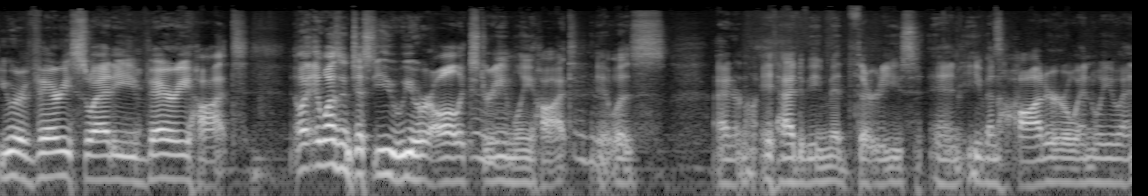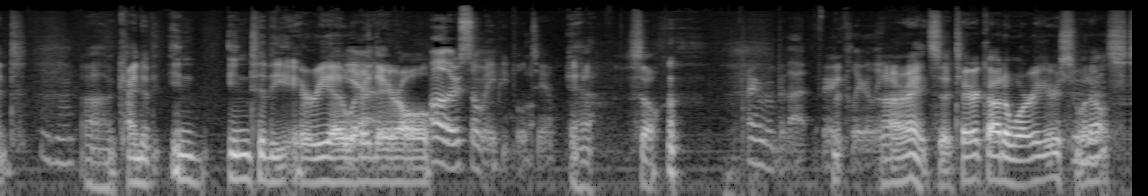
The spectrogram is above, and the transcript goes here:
you were very sweaty, very hot. Oh, it wasn't just you; we were all mm-hmm. extremely hot. Mm-hmm. It was, I don't know, it had to be mid 30s and even hotter when we went, mm-hmm. uh, kind of in into the area where Yeah. they're all oh, there's so many people too. yeah. So, I remember that very clearly. all right. So terracotta warriors. What Mm-hmm. else?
